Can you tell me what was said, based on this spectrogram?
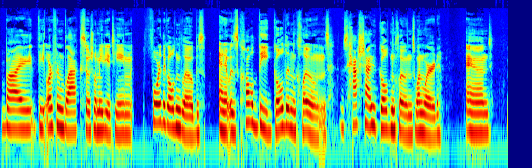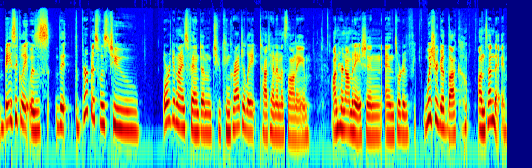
by the Orphan Black social media team for the Golden Globes, and it was called the Golden Clones. It was hashtag Golden Clones, one word. And basically, it was the, the purpose was to organize fandom to congratulate Tatiana Maslany on her nomination and sort of wish her good luck on Sunday.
